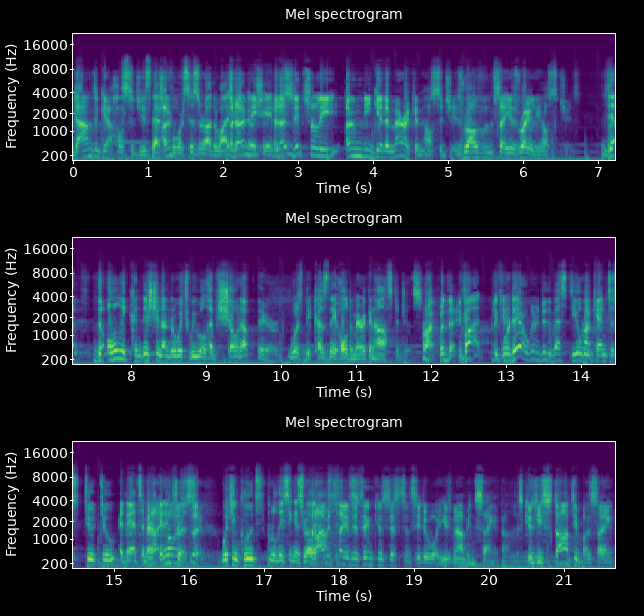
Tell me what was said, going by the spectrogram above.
down to get hostages, special only- forces or otherwise, but or only, but literally only get American hostages rather than say Israeli hostages. The, the only condition under which we will have shown up there was because they hold American hostages. Right, but, but if we're there, we're going to do the best deal we can to, to, to advance American if I interests, which includes releasing Israeli hostages. But I would say there's inconsistency to what you've now been saying about this, because you started by saying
